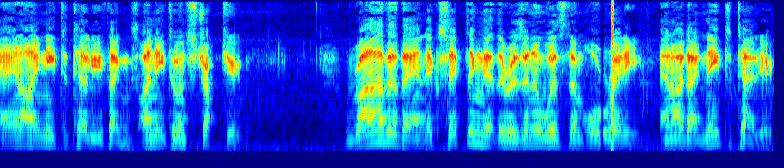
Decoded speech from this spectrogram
and I need to tell you things. I need to instruct you. Rather than accepting that there is inner wisdom already, and I don't need to tell you.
